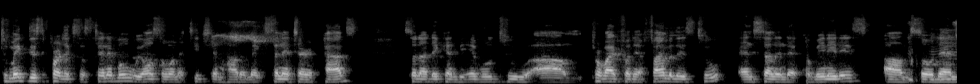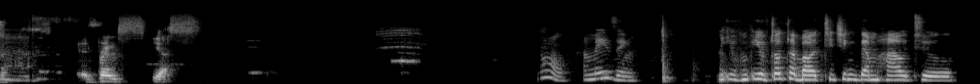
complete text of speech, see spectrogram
to make this project sustainable. We also want to teach them how to make sanitary pads so that they can be able to um, provide for their families too and sell in their communities. Um, so then it brings, yes. Oh, amazing. You've, you've talked about teaching them how to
